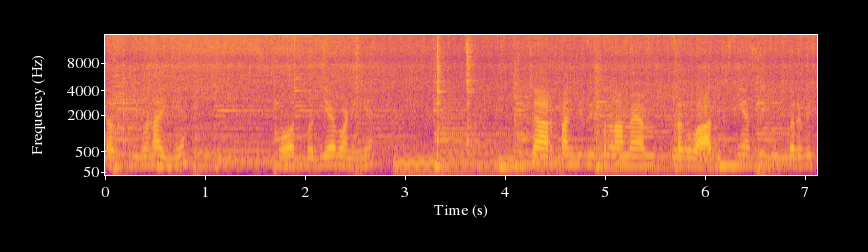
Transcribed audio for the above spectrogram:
ਸਬਜ਼ੀ ਬਣਾਈ ਹੈ। ਬਹੁਤ ਵਧੀਆ ਬਣੀ ਹੈ। ਚਾਰ ਪੰਜ ਵਿਸਲਾਂ ਮੈਂ ਲਗਵਾ ਦਿੱਤੀਆਂ ਸੀ ਕੁੱਕਰ ਵਿੱਚ।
